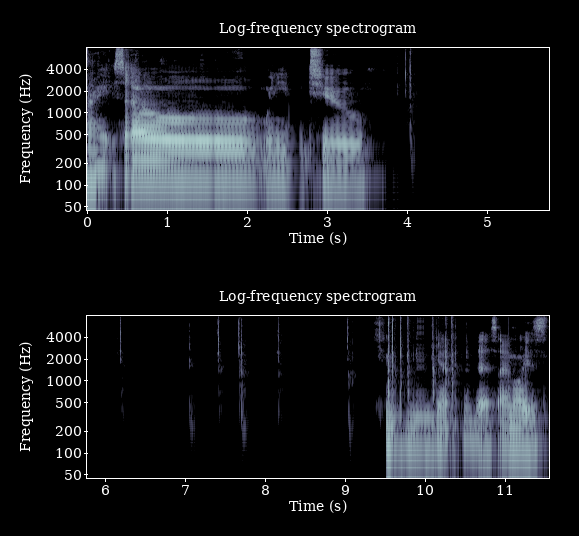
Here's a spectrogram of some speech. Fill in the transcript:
All right, so we need to get this. I'm always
